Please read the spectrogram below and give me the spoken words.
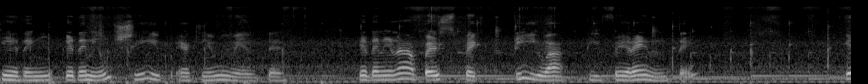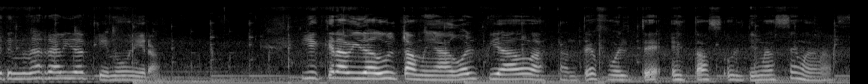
que, que tenía un chip aquí en mi mente, que tenía una perspectiva diferente, que tenía una realidad que no era. Y es que la vida adulta me ha golpeado bastante fuerte estas últimas semanas.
